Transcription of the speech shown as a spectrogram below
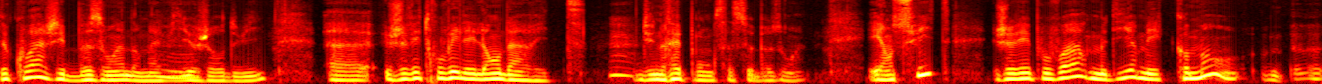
de quoi j'ai besoin dans ma vie Mhm. aujourd'hui, euh, je vais trouver l'élan d'un rite, Mhm. d'une réponse à ce besoin. Et ensuite, je vais pouvoir me dire, mais comment euh,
